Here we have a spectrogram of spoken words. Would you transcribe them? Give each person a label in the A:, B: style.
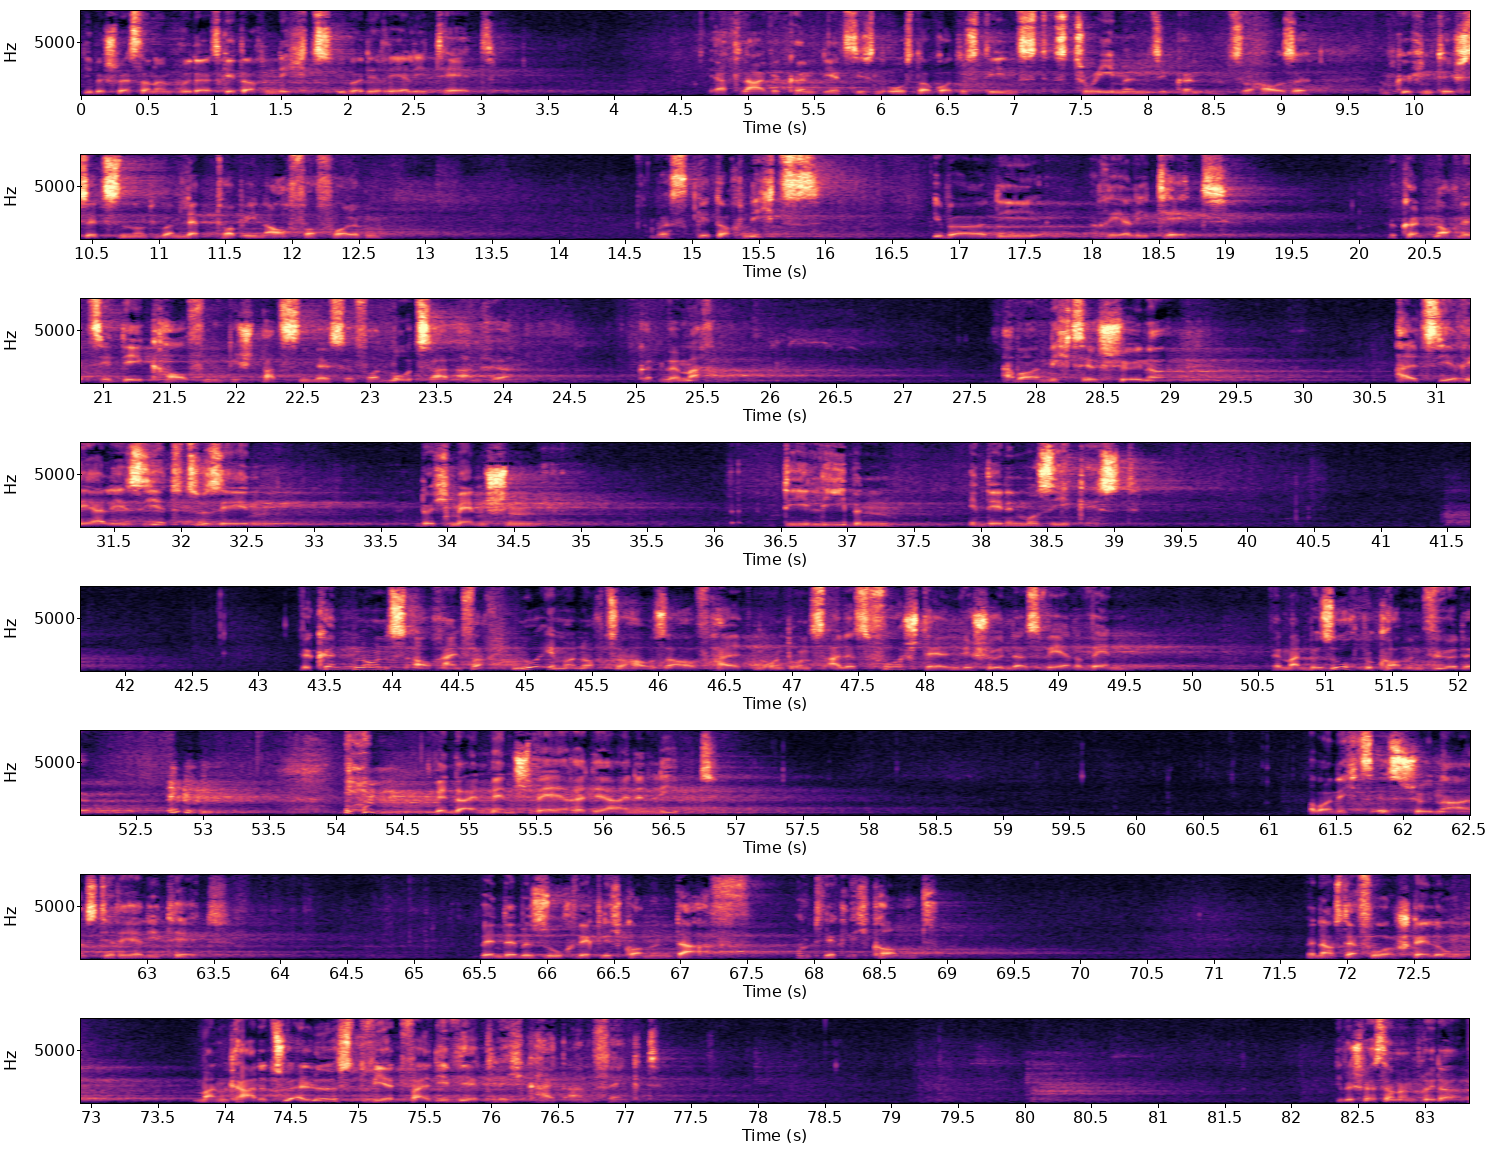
A: Liebe Schwestern und Brüder, es geht doch nichts über die Realität. Ja klar, wir könnten jetzt diesen Ostergottesdienst streamen. Sie könnten zu Hause am Küchentisch sitzen und über einen Laptop ihn auch verfolgen. Aber es geht doch nichts über die Realität. Wir könnten auch eine CD kaufen und die Spatzenmesse von Mozart anhören. Könnten wir machen. Aber nichts ist schöner, als sie realisiert zu sehen durch Menschen, die lieben, in denen Musik ist. Wir könnten uns auch einfach nur immer noch zu Hause aufhalten und uns alles vorstellen, wie schön das wäre, wenn, wenn man Besuch bekommen würde, wenn da ein Mensch wäre, der einen liebt. Aber nichts ist schöner als die Realität, wenn der Besuch wirklich kommen darf und wirklich kommt. Wenn aus der Vorstellung man geradezu erlöst wird, weil die Wirklichkeit anfängt. Liebe Schwestern und Brüder,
